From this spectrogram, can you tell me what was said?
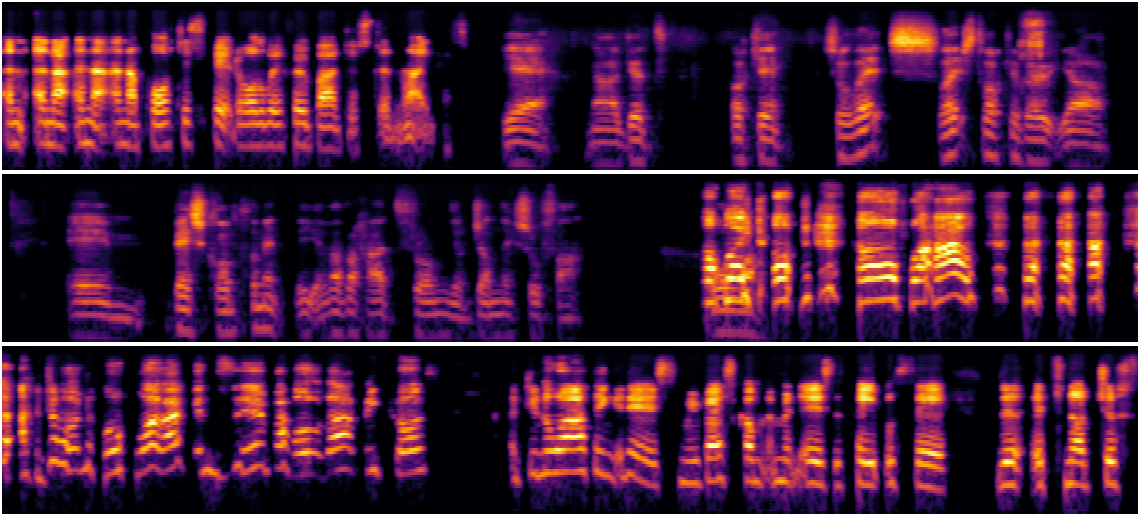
and and I, and I, and I participated all the way through, but I just didn't like it. yeah, no, good. Okay, so let's let's talk about your um, best compliment that you've ever had from your journey so far. Oh my god! Oh wow! I don't know what I can say about that because do you know what I think it is? My best compliment is that people say that it's not just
